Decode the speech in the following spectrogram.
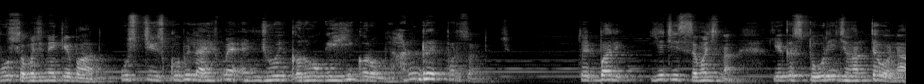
वो समझने के बाद उस चीज़ को भी लाइफ में एंजॉय करोगे ही करोगे हंड्रेड परसेंट तो एक बार ये चीज़ समझना कि अगर स्टोरी जानते हो ना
